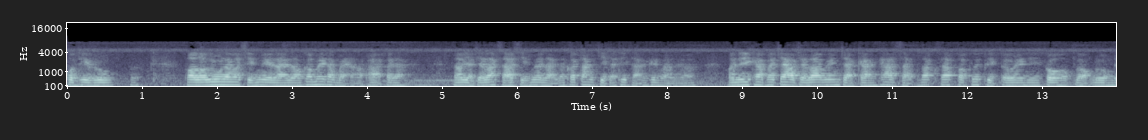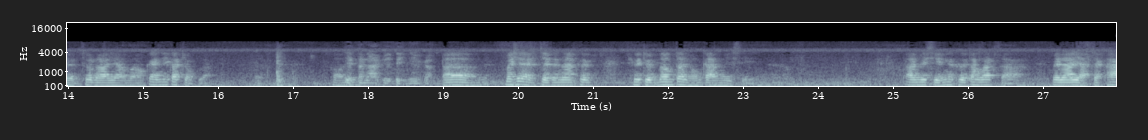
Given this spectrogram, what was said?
คนที่รู้ พอเรารู้แล้วว่าศีลมีอะไร เราก็ไม่ต้องไปหาพระก็ได้ เราอยากจะรักษาศีลเมื่อไหร่แล้วก็ตั้งจิตอธิษฐานขึ้นมาแล้ววันนี้ข้าพเจ้าจะละเว้นจากการฆ่าสัตว์รักทรัพย์ประพฤติผิดประเวณีโกหกหลอกลวงเดินสุรายาเมาแค่นี้ก็จบแล้วเจตนาคือสิ่งนี้ครับอ่าไม่ใช่เจตนาคือ คือจุดเริ่มต้นของการมีศีลการมีศีลก็คือต้องรักษา เวลาอยากจะฆ่า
